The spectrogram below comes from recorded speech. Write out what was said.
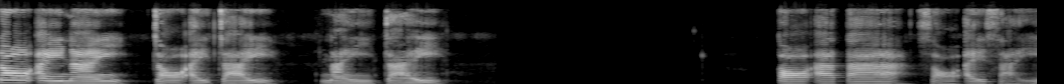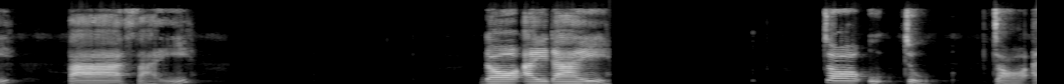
นอไอใน จอไอใจ ในใจ ตออาตา สอไอใส ตาใส ดอไอใด จออุจุ จอไอ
